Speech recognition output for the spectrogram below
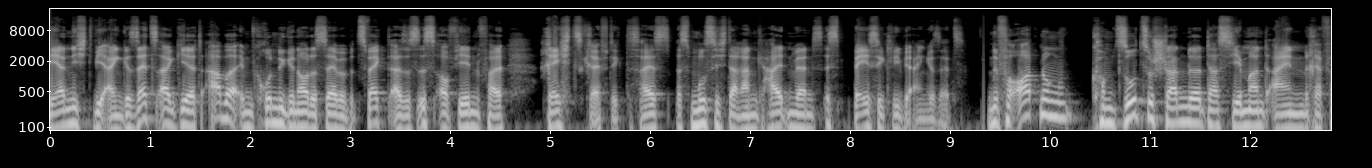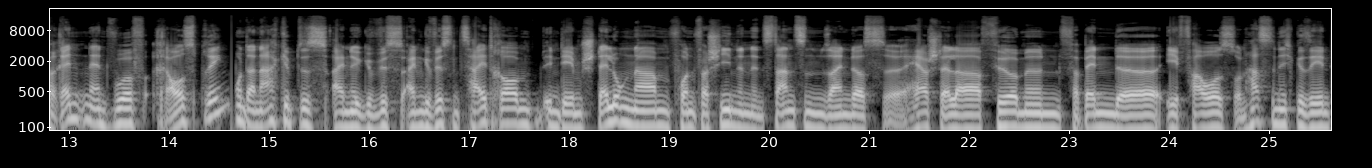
der nicht wie ein Gesetz agiert, aber im Grunde genau dasselbe bezweckt. Also es ist auf jeden Fall rechtskräftig. Das heißt, es muss sich daran gehalten werden. Es ist basically wie ein Gesetz. Eine Verordnung kommt so zustande, dass jemand einen Referentenentwurf rausbringt und danach gibt es eine gewisse, einen gewissen Zeitraum, in dem Stellungnahmen von verschiedenen Instanzen, seien das äh, Hersteller, Firmen, Verbände, EVs und hast du nicht gesehen,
